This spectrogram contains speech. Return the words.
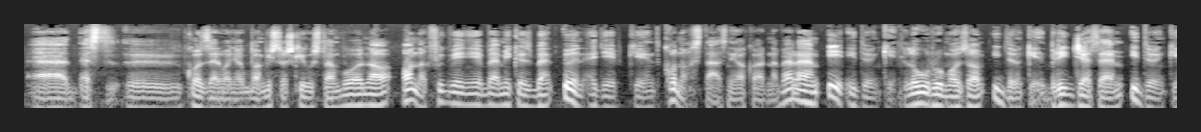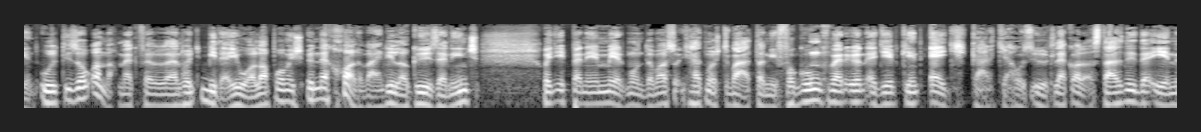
e, ezt e, konzervanyagban biztos kiúztam volna, annak függvényében, miközben ön egyébként konasztázni akarna velem, én időnként lórumozom, időnként bridgezem, időnként ultizom, annak megfelelően, hogy mire jó a lapom, és önnek halvány lila gőze nincs, hogy éppen én miért mondom azt, hogy hát most váltani fogunk, mert ön egyébként egy kártyához ült le karasztázni, de én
